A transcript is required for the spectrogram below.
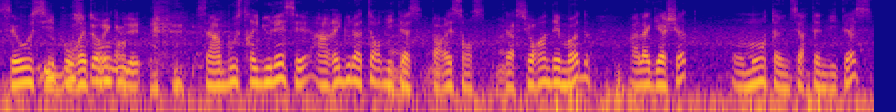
c'est aussi Le pour boost répondre. régulé. C'est un boost régulé, c'est un régulateur de Ouais, vitesse par ouais, essence. ouais. C'est-à-dire sur un des modes, à la gâchette, on monte à une certaine vitesse,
